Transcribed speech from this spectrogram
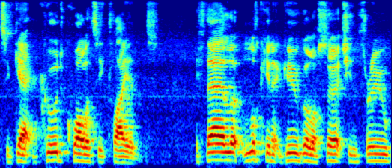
to get good quality clients. If they're looking at Google or searching through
